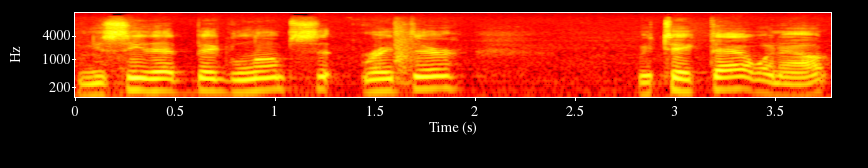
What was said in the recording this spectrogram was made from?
And you see that big lump right there? We take that one out.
